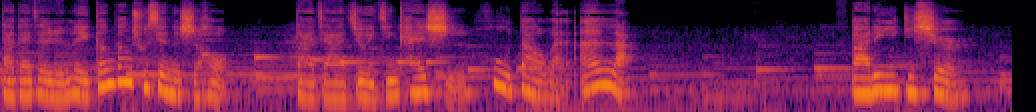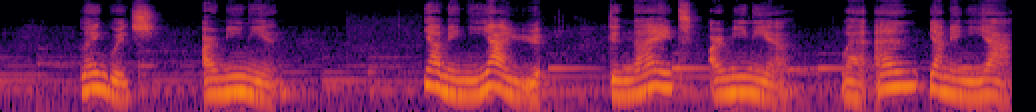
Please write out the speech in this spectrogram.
大概在人类刚刚出现的时候，大家就已经开始互道晚安啦。Badi Gishur Language Armenian 亚美尼亚语，Good night, Armenia，晚安，亚美尼亚。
